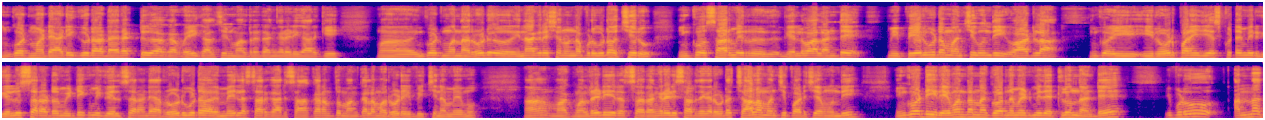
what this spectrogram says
ఇంకోటి మా డాడీకి కూడా డైరెక్ట్గా పోయి కలిసి మల్రెడ్డి రంగారెడ్డి గారికి. మా ఇంకోటి మొన్న రోడ్డు ఇనాగ్రేషన్ ఉన్నప్పుడు కూడా వచ్చారు ఇంకోసారి మీరు గెలవాలంటే మీ పేరు కూడా మంచిగా ఉంది వాటిలో ఇంకో ఈ ఈ రోడ్ పని చేసుకుంటే మీరు గెలుస్తారు ఆటోమేటిక్ మీకు గెలుస్తారంటే ఆ రోడ్ కూడా ఎమ్మెల్యే సార్ గారి సహకారంతో మంకలమ్మ రోడ్ వేయించినాం మేము. మాకు మల్రెడ్డి సార్ రంగారెడ్డి సార్ దగ్గర కూడా చాలా మంచి పరిచయం ఉంది. ఇంకోటి రేవంత్ అన్న గవర్నమెంట్ మీద ఎట్లుందంటే ఇప్పుడు అన్న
